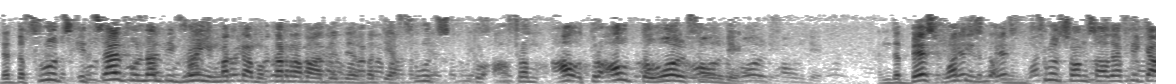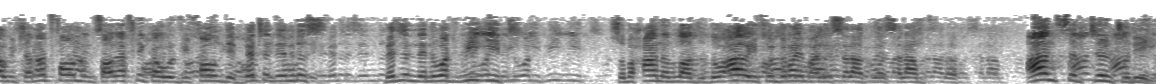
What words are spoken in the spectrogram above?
That the fruits itself will not be growing in Makkah Mukarramah, but there are fruits from out, throughout the world found there. And the best, what is fruits from South Africa which are not found in South Africa will be found there better than this, better than what we eat. Subhanallah, the dua of Ibrahim alayhi salatu wasalam answered till today.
